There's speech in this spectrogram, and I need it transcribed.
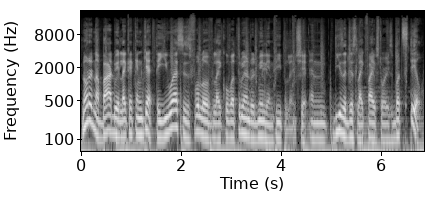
not in a bad way, like I can get. The US is full of like over 300 million people and shit, and these are just like five stories, but still,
